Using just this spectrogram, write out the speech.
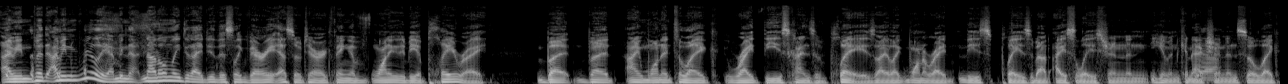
I mean, but I mean, really, I mean, not- not only did I do this like very esoteric thing of wanting to be a playwright, but but I wanted to like write these kinds of plays. I like want to write these plays about isolation and human connection, and so like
